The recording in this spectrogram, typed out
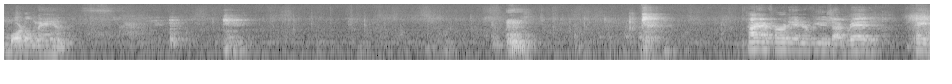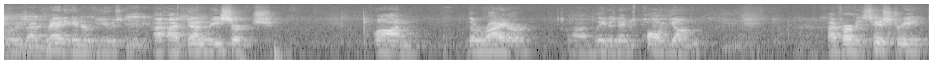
mortal man. I have heard interviews, I've read papers, I've read interviews, I, have done research on the writer, uh, I believe his name is Paul Young, I've heard his history,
